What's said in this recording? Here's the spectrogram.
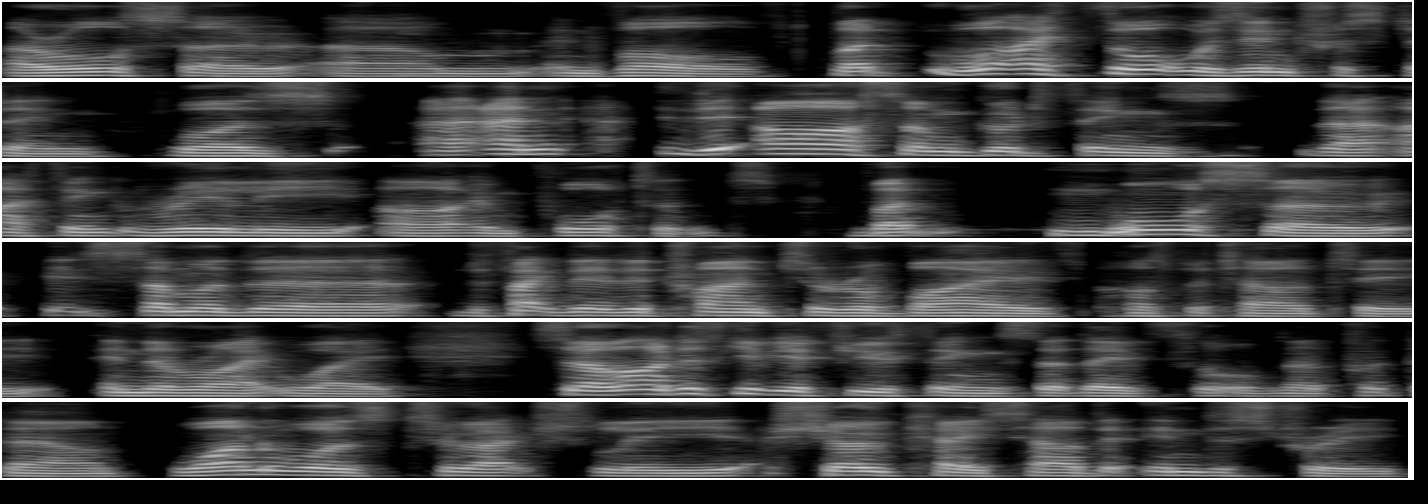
are also um, involved. But what I thought was interesting was, and there are some good things that I think really are important, but more so it's some of the the fact that they're trying to revive hospitality in the right way. So i'll just give you a few things that they've sort of know, put down. One was to actually showcase how the industry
